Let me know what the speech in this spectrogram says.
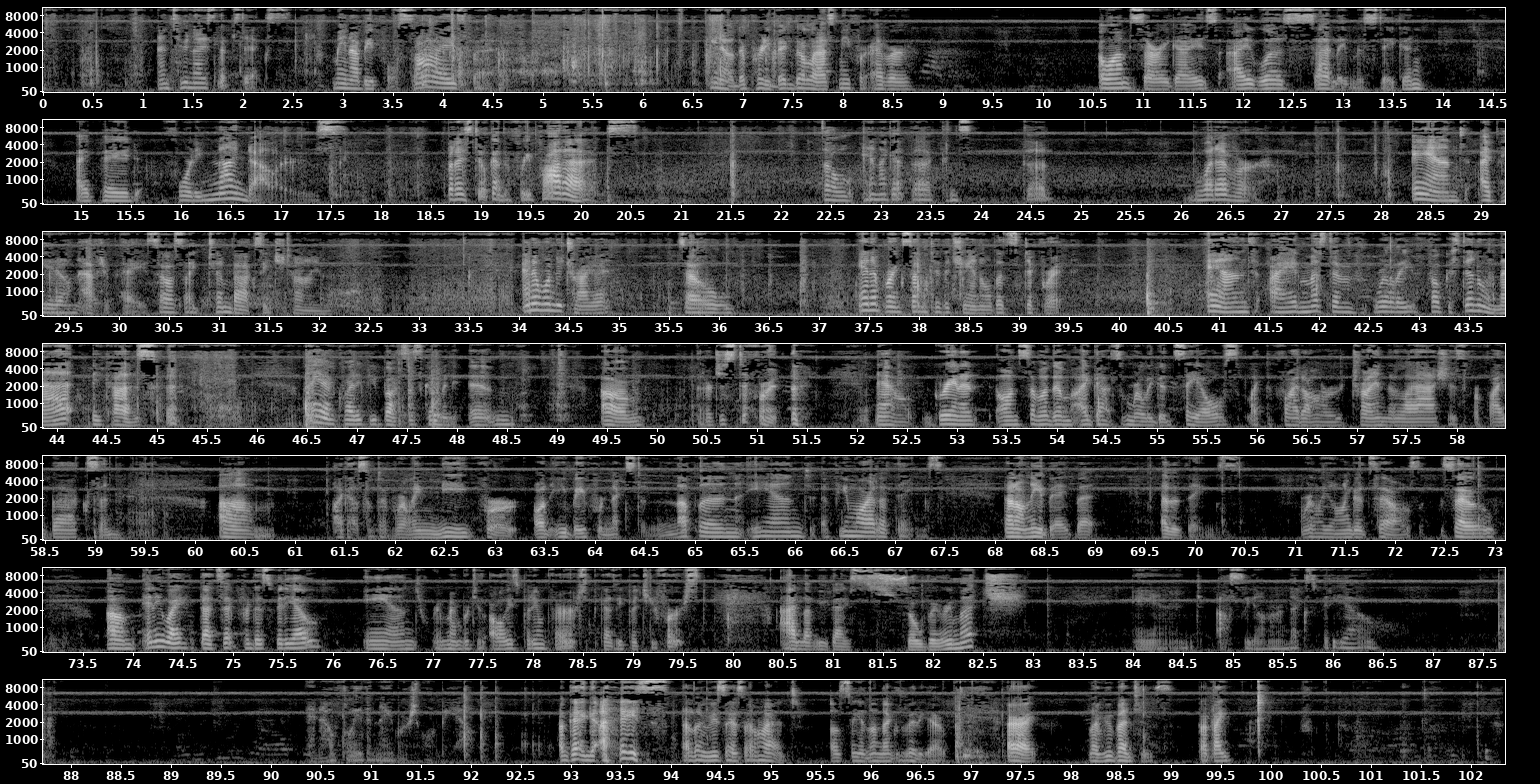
and two nice lipsticks. May not be full size, but, you know, they're pretty big. They'll last me forever. Oh, I'm sorry, guys. I was sadly mistaken. I paid $49. But I still got the free products. So, and I got the, the whatever. And I paid it on Afterpay. So it's like 10 bucks each time. And I wanted to try it. So, and it brings something to the channel that's different. And I must have really focused in on that because I have quite a few boxes coming in um, that are just different. now, granted, on some of them, I got some really good sales, like the $5 trying the lashes for 5 bucks, and um, I got something really neat for on eBay for next to nothing, and a few more other things. Not on eBay, but other things. Really on good sales. So, um, anyway, that's it for this video. And remember to always put him first because he put you first. I love you guys so very much. And I'll see you on our next video. And hopefully the neighbors will be out. Okay, guys. I love you so, so much. I'll see you in the next video. All right. Love you bunches. Bye-bye.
